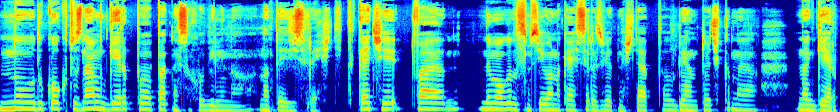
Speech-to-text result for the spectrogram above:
но доколкото знам, ГЕРБ пак не са ходили на, на тези срещи. Така че това не мога да съм сигурна как се развият нещата от гледна точка на, на ГЕРБ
